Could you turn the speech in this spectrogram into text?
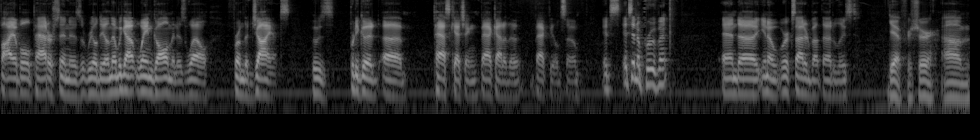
viable. Patterson is a real deal. And then we got Wayne Gallman as well from the Giants, who's pretty good uh, pass catching back out of the backfield. So it's it's an improvement, and uh, you know we're excited about that at least. Yeah, for sure. Um,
